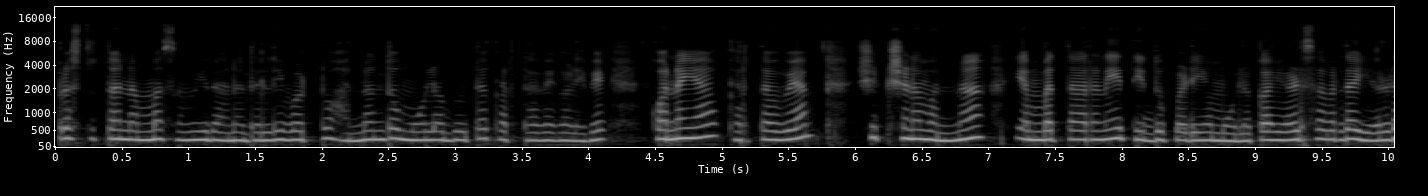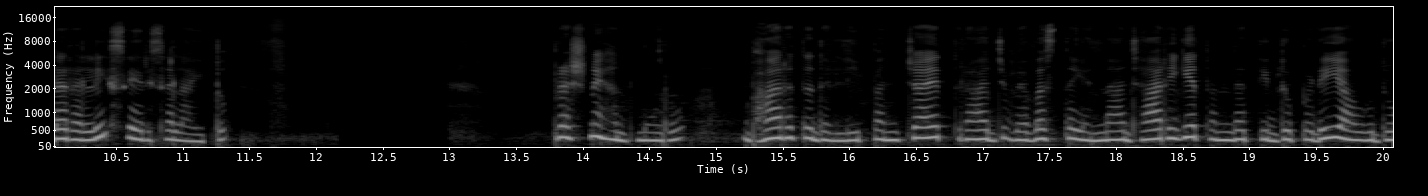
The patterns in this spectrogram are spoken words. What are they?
ಪ್ರಸ್ತುತ ನಮ್ಮ ಸಂವಿಧಾನದಲ್ಲಿ ಒಟ್ಟು ಹನ್ನೊಂದು ಮೂಲಭೂತ ಕರ್ತವ್ಯಗಳಿವೆ. ಕೊನೆಯ ಕರ್ತವ್ಯ ಶಿಕ್ಷಣವನ್ನು ಎಂಬತ್ತಾರನೇ ತಿದ್ದುಪಡಿಯ ಮೂಲಕ ಎರಡು ಸಾವಿರದ ಎರಡರಲ್ಲಿ ಸೇರಿಸಲಾಯಿತು. ಪ್ರಶ್ನೆ ಹದಿಮೂರು. ಭಾರತದಲ್ಲಿ ಪಂಚಾಯತ್ ರಾಜ್ ವ್ಯವಸ್ಥೆಯನ್ನು ಜಾರಿಗೆ ತಂದ ತಿದ್ದುಪಡಿ ಯಾವುದು?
